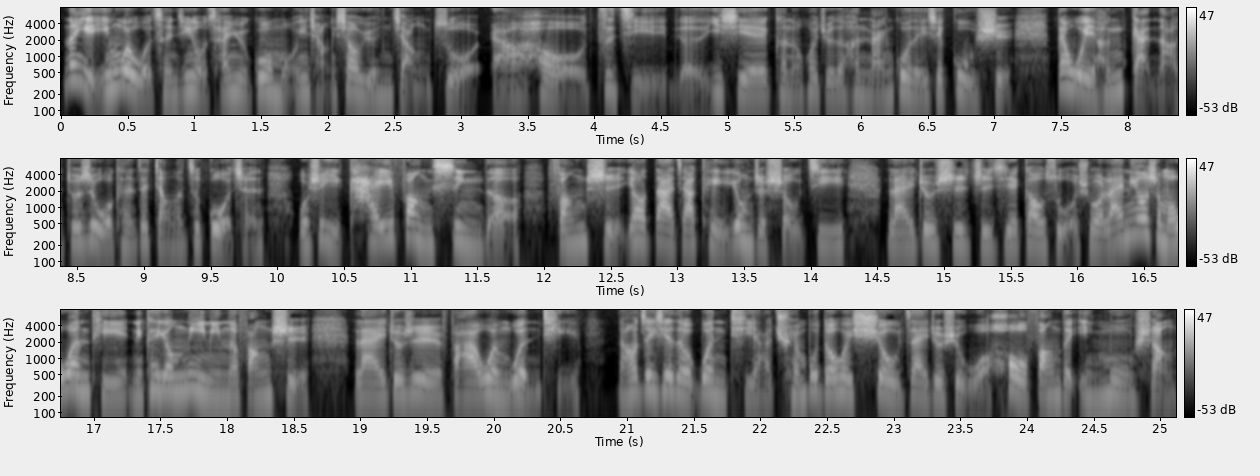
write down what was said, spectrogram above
那也因为我曾经有参与过某一场校园讲座，然后自己的一些可能会觉得很难过的一些。故事，但我也很赶啊，就是我可能在讲的这过程，我是以开放性的方式，要大家可以用着手机来，就是直接告诉我说，来，你有什么问题，你可以用匿名的方式来，就是发问问题，然后这些的问题啊，全部都会秀在就是我后方的荧幕上，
